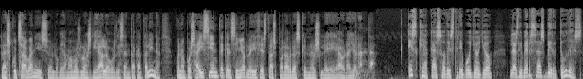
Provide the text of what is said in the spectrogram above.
la escuchaban y son lo que llamamos los diálogos de Santa Catalina. Bueno, pues ahí siente que el Señor le dice estas palabras que nos lee ahora Yolanda. ¿Es que acaso distribuyo yo las diversas virtudes,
